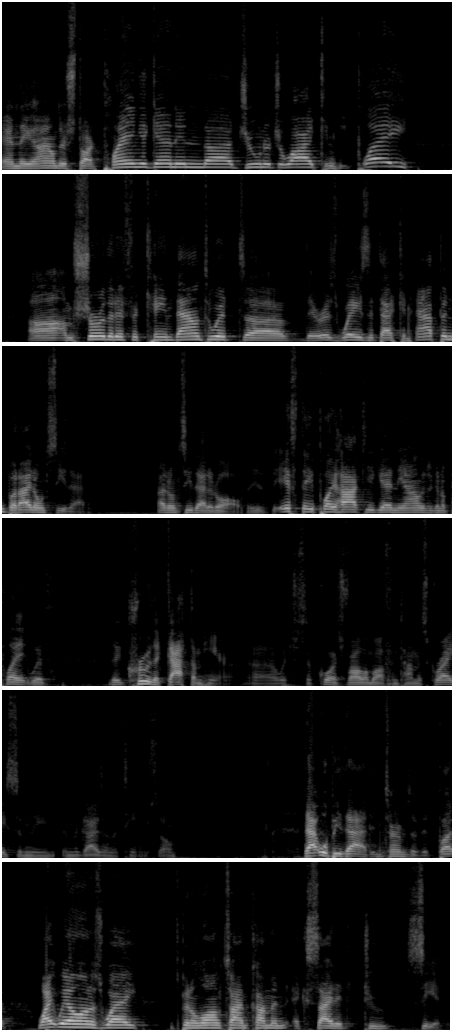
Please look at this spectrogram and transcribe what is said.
and the Islanders start playing again in uh, June or July, can he play? Uh, I'm sure that if it came down to it, uh, there is ways that that can happen, but I don't see that. I don't see that at all. If, if they play hockey again, the Islanders are going to play it with the crew that got them here, uh, which is of course Varlamov and Thomas Greiss and the and the guys on the team. So that will be that in terms of it. But White Whale on his way. It's been a long time coming. Excited to see it.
